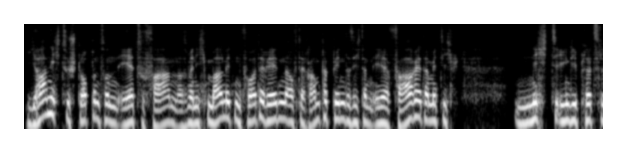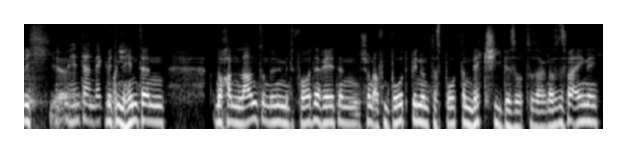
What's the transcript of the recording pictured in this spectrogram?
ja nicht zu stoppen, sondern eher zu fahren. Also wenn ich mal mit den Vorderrädern auf der Rampe bin, dass ich dann eher fahre, damit ich nicht irgendwie plötzlich Mit dem äh, Hintern weg. mit dem Hintern noch an Land und mit den Vorderrädern schon auf dem Boot bin und das Boot dann wegschiebe sozusagen. Also das war eigentlich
